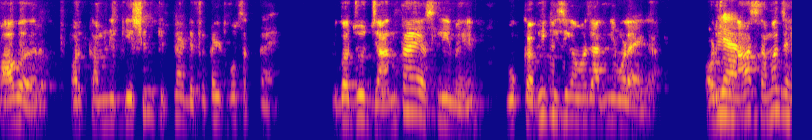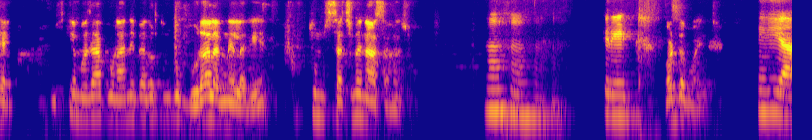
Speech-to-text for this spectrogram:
पावर और कम्युनिकेशन कितना डिफ़िकल्ट हो सकता है। बिकॉज़ जो जानता है असली में वो कभी किसी का मज़ाक नहीं उड़ाएगा। और जो ना समझ है उसके मज़ाक उड़ाने पे अगर तुमको बुरा लगने लगे तुम सच में ना समझो। ग्रेट व्हाट द पॉइंट या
